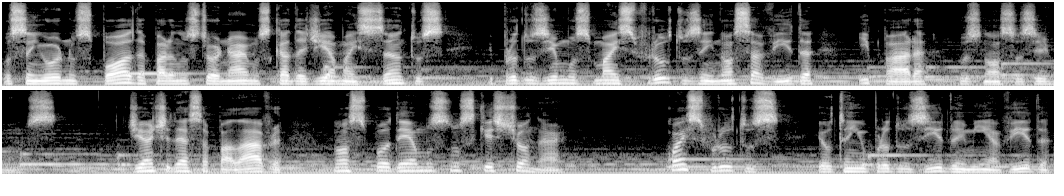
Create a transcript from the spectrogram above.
o Senhor nos poda para nos tornarmos cada dia mais santos e produzirmos mais frutos em nossa vida e para os nossos irmãos. Diante dessa palavra, nós podemos nos questionar: quais frutos eu tenho produzido em minha vida?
